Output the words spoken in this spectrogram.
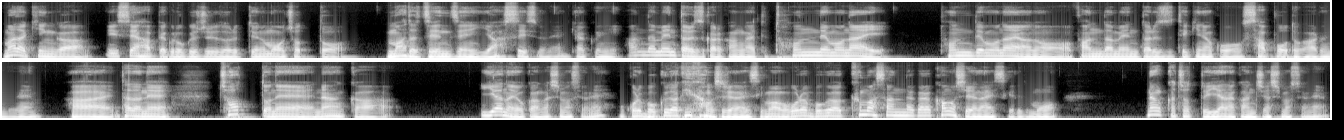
まだ金が1860ドルっていうのもちょっと、まだ全然安いですよね、逆に。ファンダメンタルズから考えてとんでもない、とんでもないあの、ファンダメンタルズ的なこう、サポートがあるんでね。はい。ただね、ちょっとね、なんか、嫌な予感がしますよね。これ僕だけかもしれないですけど、まあこれは僕は熊さんだからかもしれないですけれども、なんかちょっと嫌な感じがしますよね。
